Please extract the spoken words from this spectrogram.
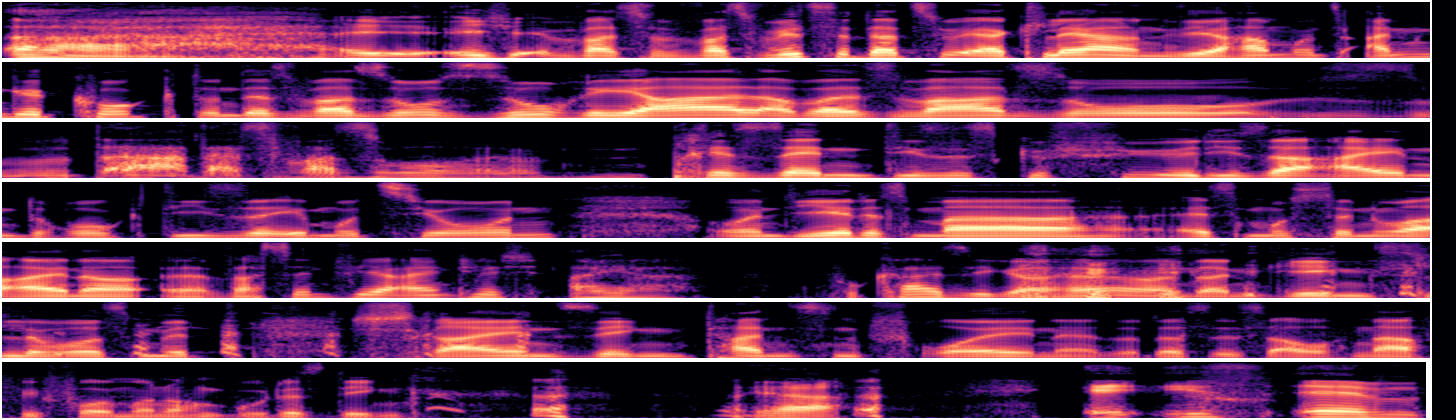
Ah, ich, was, was willst du dazu erklären? Wir haben uns angeguckt und es war so surreal, aber es war so, so ah, das war so präsent, dieses Gefühl, dieser Eindruck, diese Emotionen. Und jedes Mal, es musste nur einer, äh, was sind wir eigentlich? Ah ja, Pokalsieger. Ja? Und dann ging es los mit Schreien, Singen, Tanzen, Freuen. Also das ist auch nach wie vor immer noch ein gutes Ding. ja. Ist, ähm,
